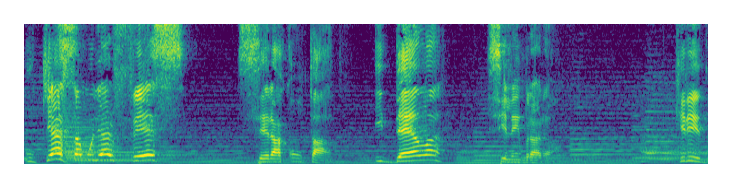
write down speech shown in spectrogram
o que essa mulher fez será contado, e dela se lembrarão. Querido,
